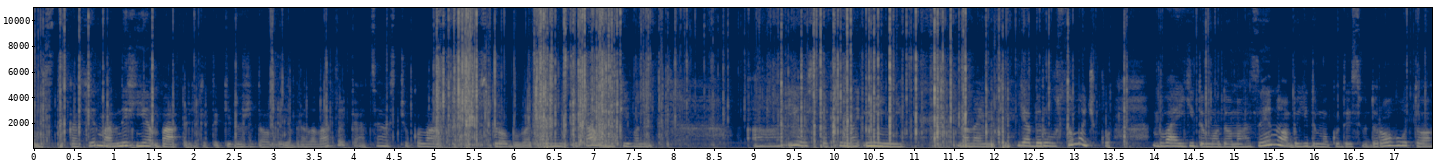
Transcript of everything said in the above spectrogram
Ось така фірма. В них є вафельки, такі дуже добрі. Я брала вафельки, а це ось чоколад спробувати. Мені цікаво, які вони. А, і ось такі міні маленькі. Я беру сумочку. Буває, їдемо до магазину або їдемо кудись в дорогу, то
